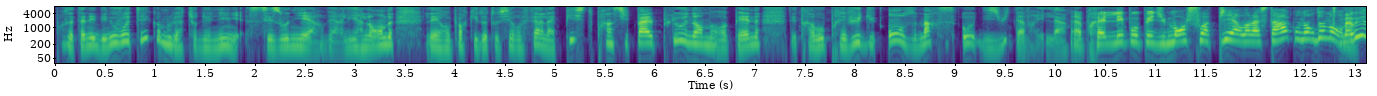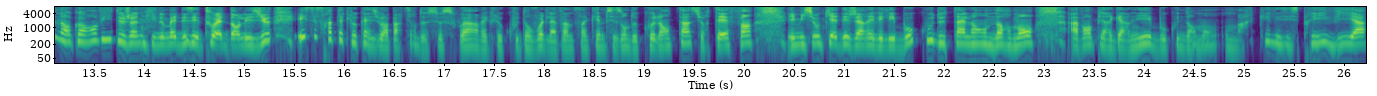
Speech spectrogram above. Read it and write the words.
Pour cette année, des nouveautés comme l'ouverture d'une ligne saisonnière vers l'Irlande. L'aéroport qui doit aussi refaire la piste principale plus aux normes européennes. Des travaux prévus du 11 mars au 18 avril. Après l'épopée du manchois Pierre dans la Starac, on en redemande. Bah oui, on a encore envie de jeunes qui nous mettent des étoiles dans les yeux. Et ce sera peut-être l'occasion à partir de ce soir avec le coup d'envoi de la 25e saison de Colanta sur TF1. Émission qui a déjà révélé beaucoup de talents normands. Avant Pierre Garnier, beaucoup de Normands ont marqué les esprits via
